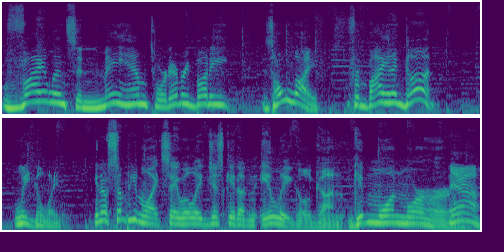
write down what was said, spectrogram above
violence and mayhem toward everybody his whole life, from buying a gun legally. You know, some people might say, well, they just get an illegal gun. Give them one more hurdle. Yeah.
